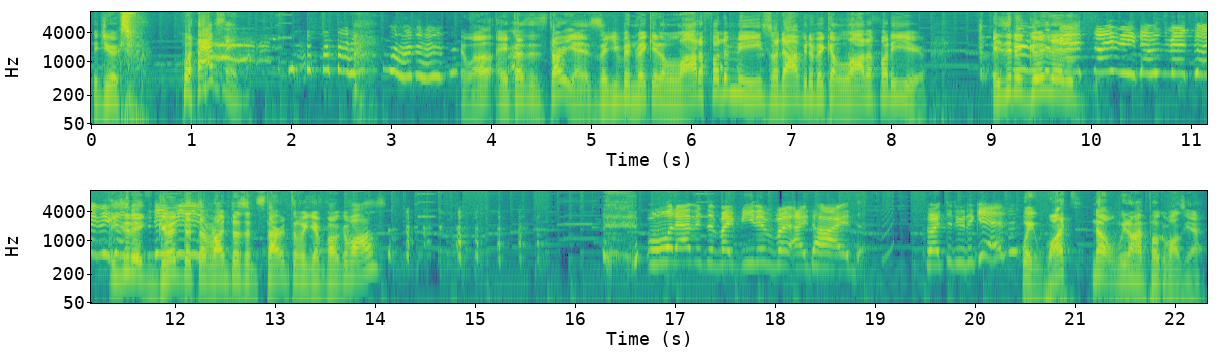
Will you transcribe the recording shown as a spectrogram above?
Did you ex- What happened? Well, it doesn't start yet, so you've been making a lot of fun of me, so now I'm gonna make a lot of fun of you. Isn't it good that Bad it, timing. That was bad timing. isn't it good that the run doesn't start until we get Pokeballs? Well, what happens if I beat him but I died? Do I have to do it again? Wait, what? No, we don't have Pokeballs yet.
